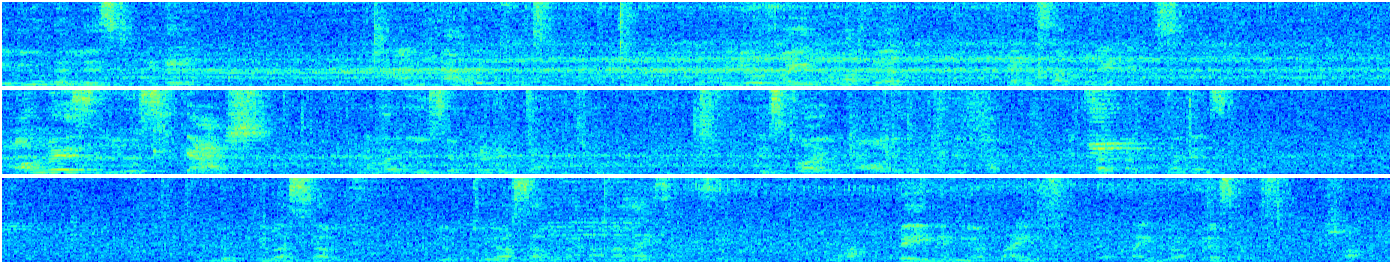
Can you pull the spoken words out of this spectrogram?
Review the list again and have it reviewed by one of your friends or relatives. Always use cash, never use your credit card. Destroy all your credit card except an emergency one. Look yourself, look to yourself and analyze and see what pain in your life you are trying to address with shopping.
